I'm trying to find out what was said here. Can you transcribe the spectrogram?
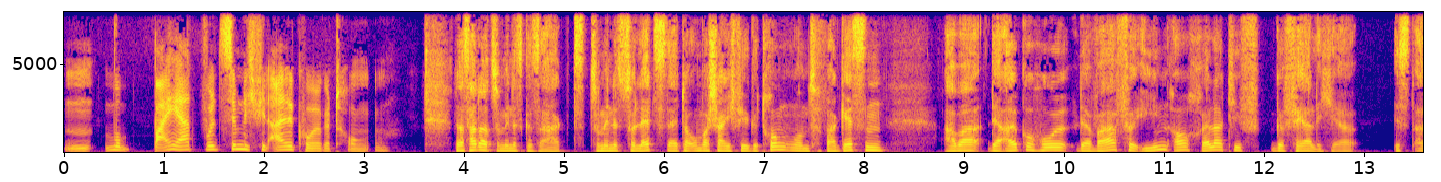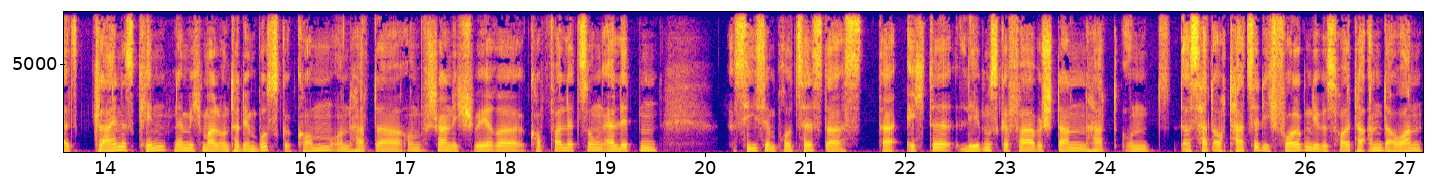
mm, wobei er hat wohl ziemlich viel Alkohol getrunken. Das hat er zumindest gesagt. Zumindest zuletzt hätte er unwahrscheinlich viel getrunken, um zu vergessen. Aber der Alkohol, der war für ihn auch relativ gefährlich. Er ist als kleines Kind nämlich mal unter den Bus gekommen und hat da unwahrscheinlich schwere Kopfverletzungen erlitten. Es hieß im Prozess, dass da echte Lebensgefahr bestanden hat. Und das hat auch tatsächlich Folgen, die bis heute andauern.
